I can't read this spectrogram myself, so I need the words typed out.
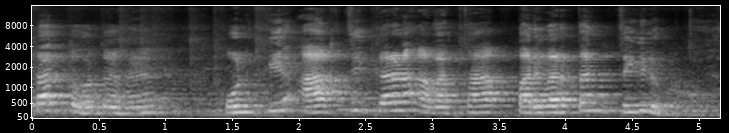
तत्व होते हैं उनकी ऑक्सीकरण अवस्था परिवर्तनशील होती है।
